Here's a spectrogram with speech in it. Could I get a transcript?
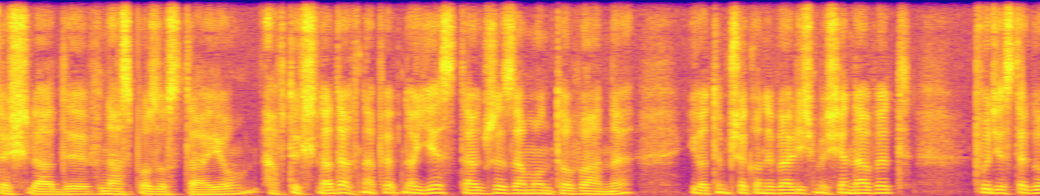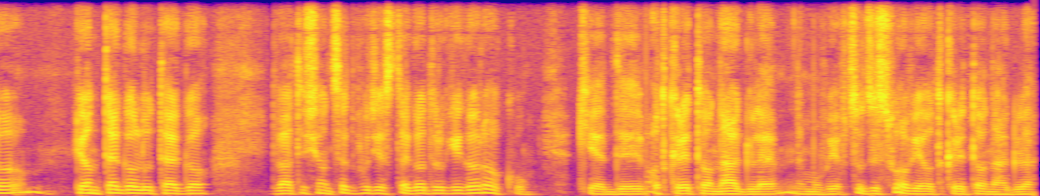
Te ślady w nas pozostają, a w tych śladach na pewno jest także zamontowane i o tym przekonywaliśmy się nawet 25 lutego 2022 roku, kiedy odkryto nagle, mówię w cudzysłowie odkryto nagle,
